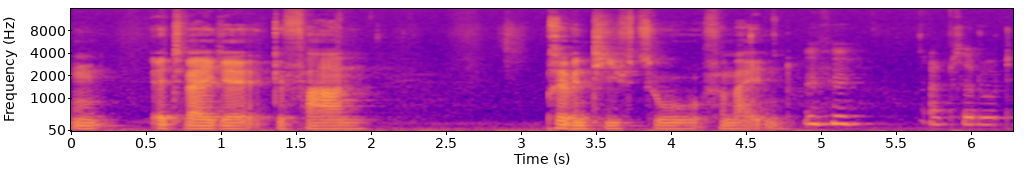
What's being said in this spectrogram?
um etwaige Gefahren präventiv zu vermeiden. Mhm. Absolut.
